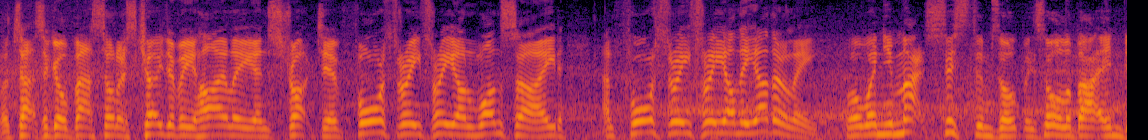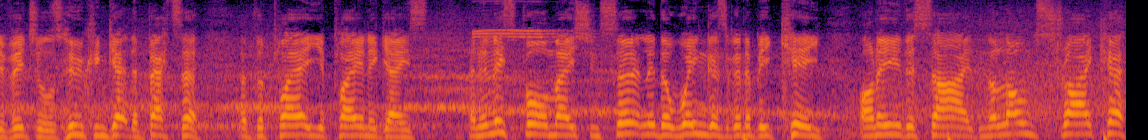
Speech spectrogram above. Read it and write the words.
The tactical battle is going to be highly instructive. 4-3-3 on one side and 4-3-3 on the other, Lee. Well, when you match systems up, it's all about individuals. Who can get the better of the player you're playing against? And in this formation, certainly the wingers are going to be key on either side. And the lone striker,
